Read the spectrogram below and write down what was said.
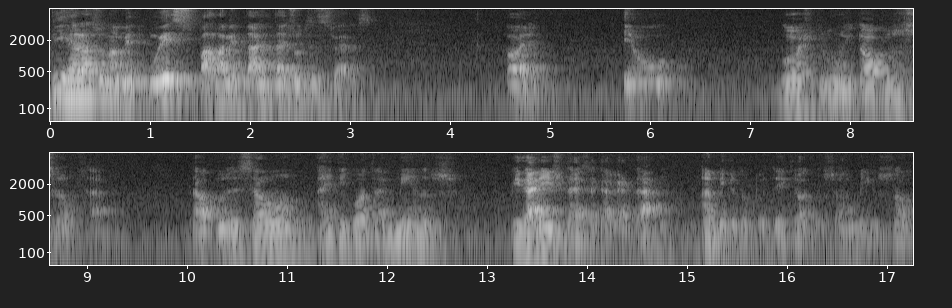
de relacionamento com esses parlamentares das outras esferas? Olha, eu gosto muito da oposição, sabe? Da oposição a gente encontra menos vigaristas, essa é a verdade, amigos do poder, que outros são amigos, são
